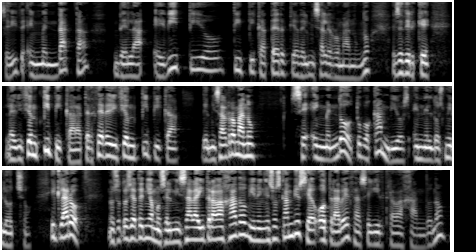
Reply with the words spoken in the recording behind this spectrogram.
se dice enmendata, de la editio típica tertia del Misale Romanum, ¿no? Es decir, que la edición típica, la tercera edición típica del misal romano se enmendó, tuvo cambios en el 2008. Y claro, nosotros ya teníamos el misal ahí trabajado, vienen esos cambios y otra vez a seguir trabajando, ¿no?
